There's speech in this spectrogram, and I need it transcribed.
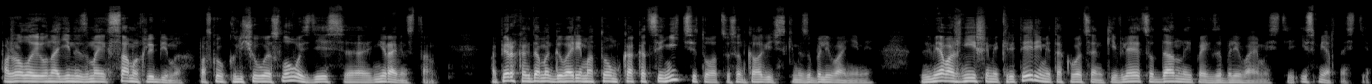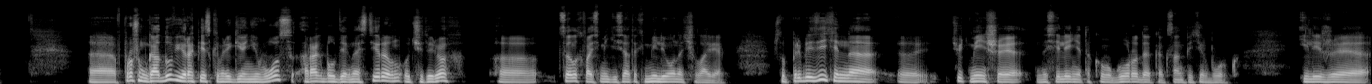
Пожалуй, он один из моих самых любимых, поскольку ключевое слово здесь э, – неравенство. Во-первых, когда мы говорим о том, как оценить ситуацию с онкологическими заболеваниями, Двумя важнейшими критериями такой оценки являются данные по их заболеваемости и смертности. Э, в прошлом году в европейском регионе ВОЗ рак был диагностирован у 4,8 э, миллиона человек, что приблизительно чуть меньше населения такого города, как Санкт-Петербург, или же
